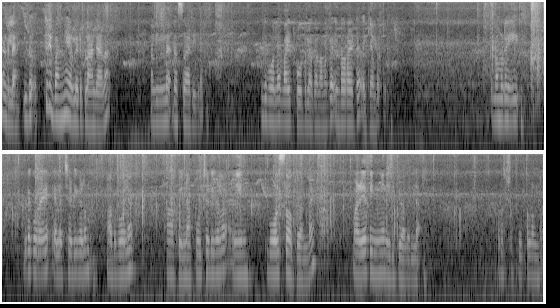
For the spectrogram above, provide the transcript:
കണ്ടല്ലേ? ഇത് ഒത്തിരി ഭംഗിയുള്ളൊരു പ്ലാന്റാണ്. നല്ല രസമായിരിക്കും. ഇതുപോലെ വൈറ്റ് പോട്ടിലൊക്കെ നമുക്ക് ഇൻഡോറായിട്ട് വയ്ക്കാൻ പറ്റും. നമ്മുടെ ഈ ഇവിടെ കുറേ ഇലച്ചെടികളും അതുപോലെ പിന്നെ പൂച്ചെടികൾ ഈ ബോൾസോ ഒക്കെ ഉണ്ട്. മഴയത്ത് ഇങ്ങനെ ഇരിക്കും അതെല്ലാം. കുറച്ച് പൂക്കളുണ്ട്.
